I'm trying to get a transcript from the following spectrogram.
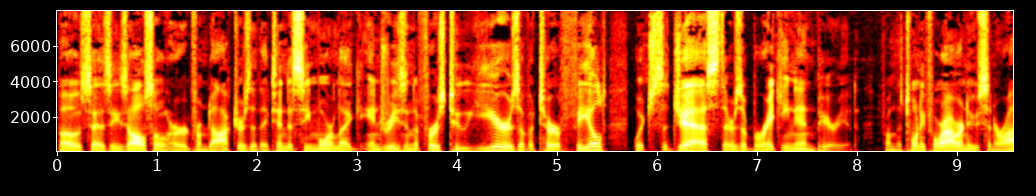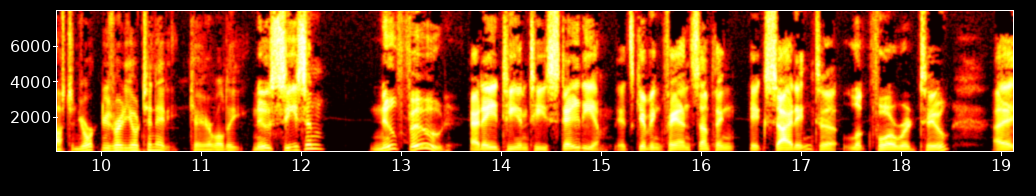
Bo says he's also heard from doctors that they tend to see more leg injuries in the first two years of a turf field, which suggests there's a breaking in period. From the 24 hour news center, Austin York News Radio 1080 KRLD. New season, new food at AT&T Stadium. It's giving fans something exciting to look forward to uh,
